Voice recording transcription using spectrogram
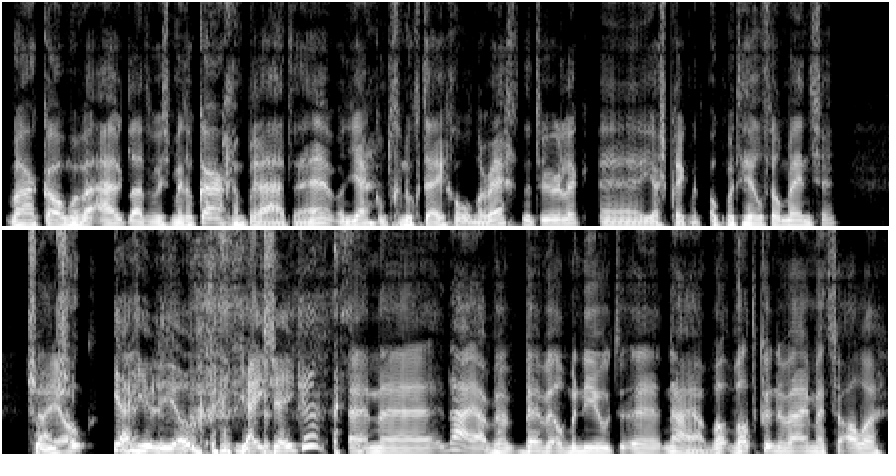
Waar komen we uit? Laten we eens met elkaar gaan praten. Hè? Want jij komt genoeg tegen onderweg natuurlijk. Uh, jij spreekt met, ook met heel veel mensen. Soms. Wij ook. Ja, hè? jullie ook. jij zeker. En nou ja, ik ben wel benieuwd. nou ja, wat, wat kunnen wij met z'n allen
